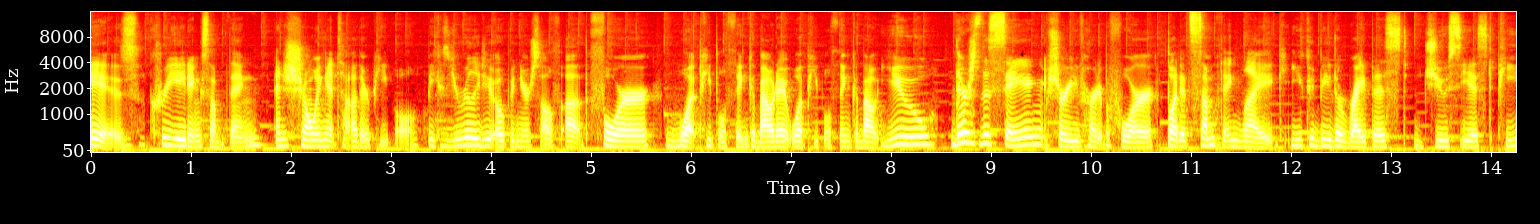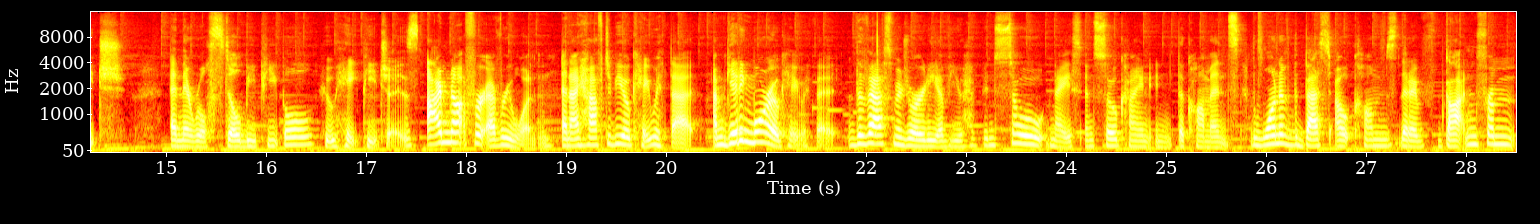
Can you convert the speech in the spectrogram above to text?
is creating something and showing it to other people because you really do open yourself up for what people think about it, what people think about you. There's this saying, I'm sure you've heard it before, but it's something like you could be the ripest, juiciest peach and there will still be people who hate peaches. I'm not for everyone, and I have to be okay with that. I'm getting more okay with it. The vast majority of you have been so nice and so kind in the comments. One of the best outcomes that I've gotten from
